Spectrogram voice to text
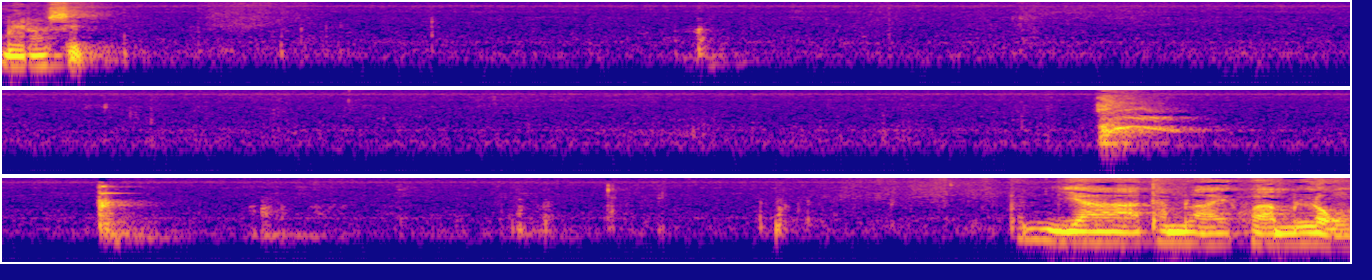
ไม่รู้สึก ปัญญา ทำลายความหลง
